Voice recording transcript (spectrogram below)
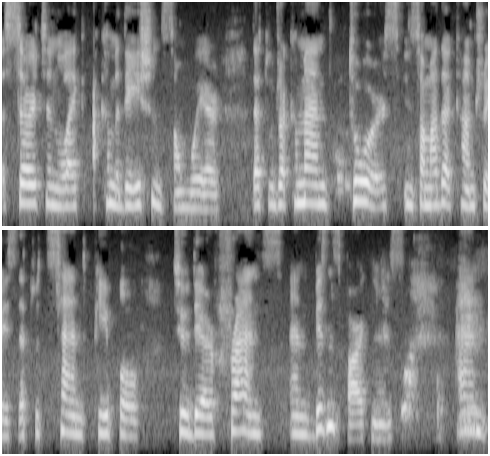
a certain like accommodation somewhere, that would recommend tours in some other countries, that would send people to their friends and business partners. And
